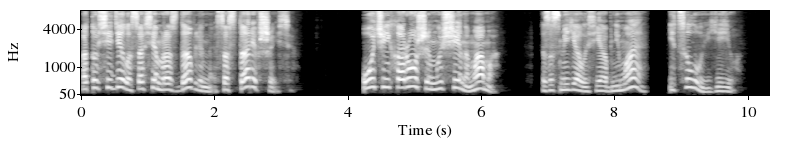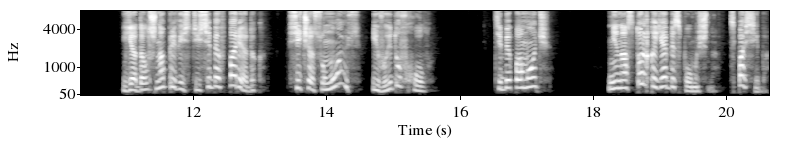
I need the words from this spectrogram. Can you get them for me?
А то сидела совсем раздавленная, состарившаяся. Очень хороший мужчина, мама. Засмеялась я, обнимая и целуя ее. Я должна привести себя в порядок. Сейчас умоюсь и выйду в холл. Тебе помочь? Не настолько я беспомощна. Спасибо.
